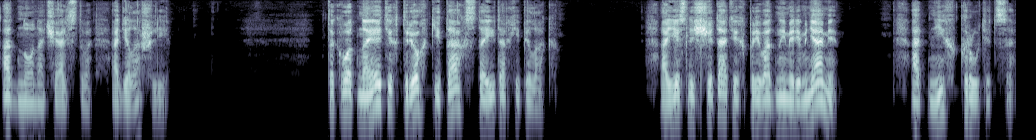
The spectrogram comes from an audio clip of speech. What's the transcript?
одно начальство, а дела шли. Так вот, на этих трех китах стоит архипелаг. А если считать их приводными ремнями, от них крутится.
